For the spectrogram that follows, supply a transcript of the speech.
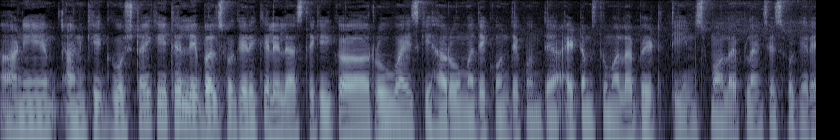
आणि आणखी एक गोष्ट आहे की इथे लेबल्स वगैरे केलेले असते की रो वाईज की ह्या रोमध्ये कोणते कोणते आयटम्स तुम्हाला भेटतील स्मॉल अप्लायन्सेस वगैरे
